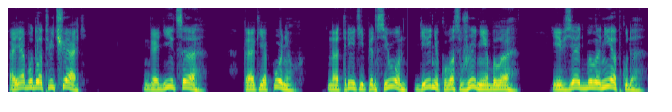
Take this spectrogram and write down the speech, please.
а я буду отвечать. Годится. Как я понял, на третий пенсион денег у вас уже не было, и взять было неоткуда,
